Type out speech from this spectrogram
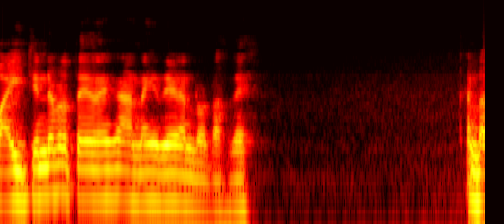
വൈറ്റിന്റെ പ്രത്യേകതയും കാണണമെങ്കിൽ ഇതേ കണ്ടോട്ടോ. അതെ കണ്ട?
